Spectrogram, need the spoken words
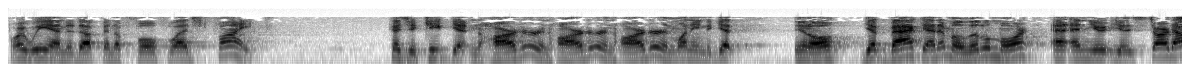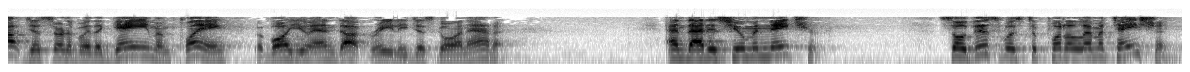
boy, we ended up in a full-fledged fight. Because you keep getting harder and harder and harder and wanting to get, you know, get back at him a little more. And, and you, you start out just sort of with a game and playing, but boy, you end up really just going at it. And that is human nature. So this was to put a limitation.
